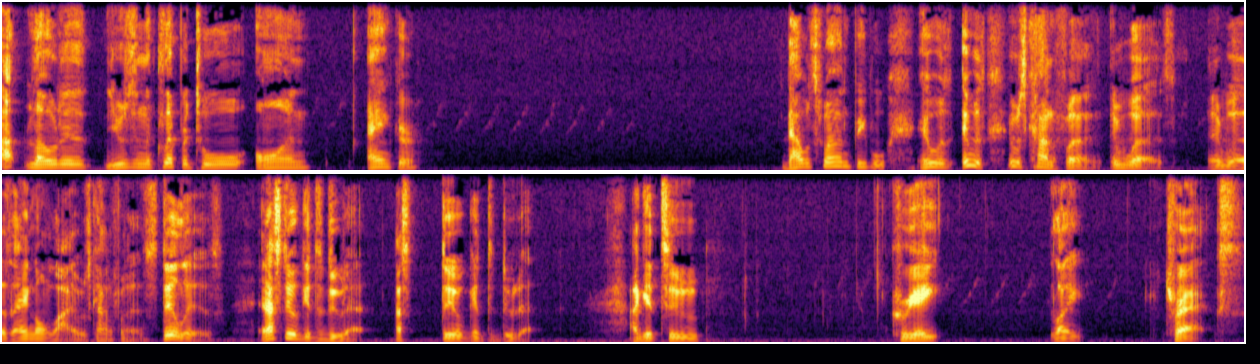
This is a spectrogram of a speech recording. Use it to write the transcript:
uploaded using the Clipper tool on Anchor. That was fun, people. It was it was it was kind of fun. It was. It was. I ain't gonna lie. It was kind of fun. Still is. And I still get to do that. I still get to do that. I get to create like tracks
